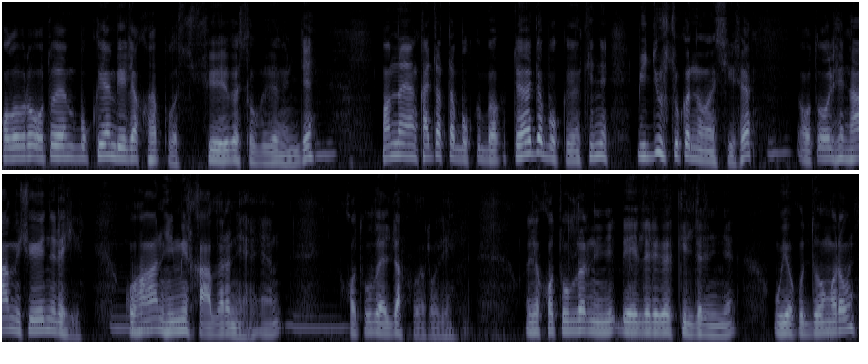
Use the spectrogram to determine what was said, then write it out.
Қолыбыры оту әм бұқыян бейлі қапылы сүйеге сылгығыңынде. Манна ян кайдатта бұқы бақ, тәді бұқы, кені бидюр стукан алан сир, от ол хин хам үшейінері хир. Кухаган химир қалары не, хотул элбе кылар ол. Оле хотуллар ни бейлеригер килдерине уя кудуң орабын.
